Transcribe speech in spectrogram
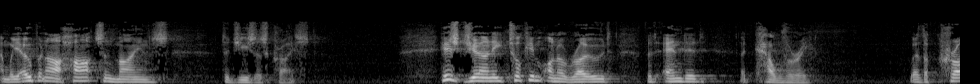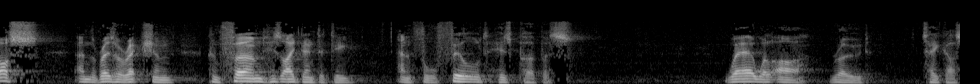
and we open our hearts and minds to Jesus Christ. His journey took him on a road that ended at Calvary, where the cross and the resurrection confirmed his identity and fulfilled his purpose. Where will our road take us?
